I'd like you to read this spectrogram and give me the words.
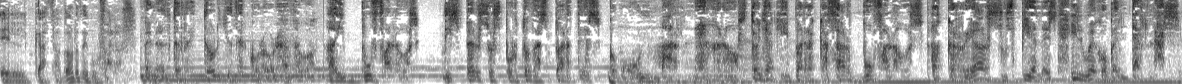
el cazador de búfalos. En el territorio de Colorado hay búfalos dispersos por todas partes como un mar negro. Estoy aquí para cazar búfalos, acarrear sus pieles y luego venderlas.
